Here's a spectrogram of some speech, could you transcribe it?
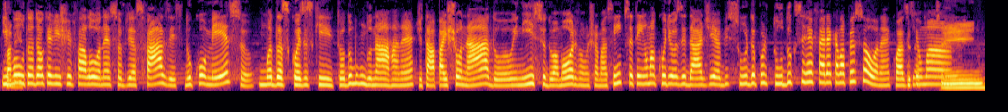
E Sabe? voltando ao que a gente falou, né, sobre as fases, no começo, uma das coisas que todo mundo narra, né, de estar apaixonado, o início do amor, vamos chamar assim, você tem uma curiosidade absurda por tudo que se refere àquela pessoa, né? Quase que uma Sim.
